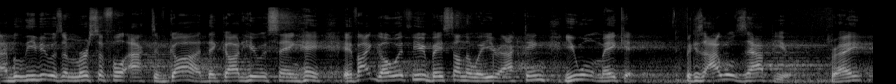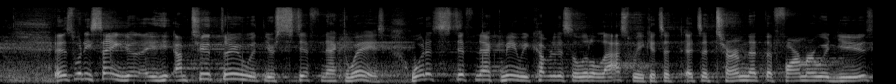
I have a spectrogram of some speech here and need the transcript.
I believe it was a merciful act of God that God here was saying, Hey, if I go with you based on the way you're acting, you won't make it because I will zap you, right? And it's what he's saying. I'm too through with your stiff necked ways. What does stiff necked mean? We covered this a little last week. It's a, it's a term that the farmer would use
